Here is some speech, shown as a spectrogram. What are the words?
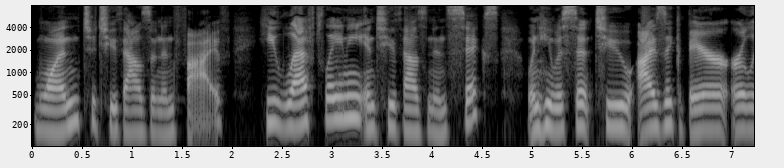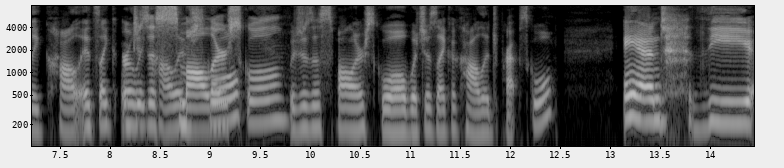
2001 to 2005. He left Laney in 2006 when he was sent to Isaac Bear Early College. It's like Which early is a smaller school school. which is a smaller school, which is like a college prep school. And the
